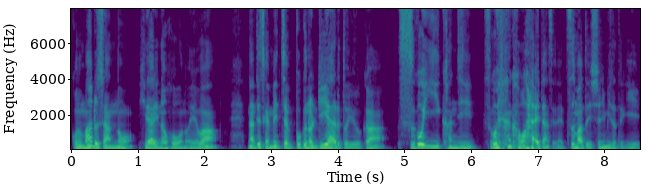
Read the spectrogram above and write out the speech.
この丸さんの左の方の絵は、何ですか、めっちゃ僕のリアルというか、すごいいい感じに、すごいなんか笑えたんですよね。妻と一緒に見た時、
